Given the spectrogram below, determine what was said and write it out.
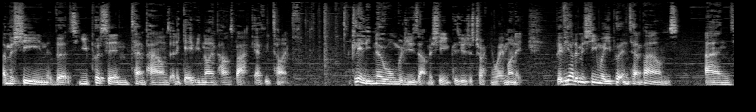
a machine that you put in £10 and it gave you £9 back every time. Clearly, no one would use that machine because you're just chucking away money. But if you had a machine where you put in £10 and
